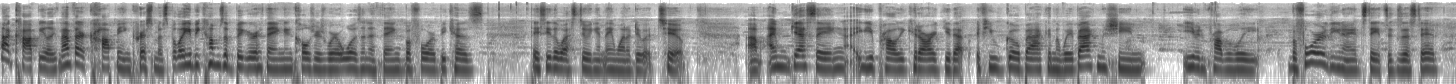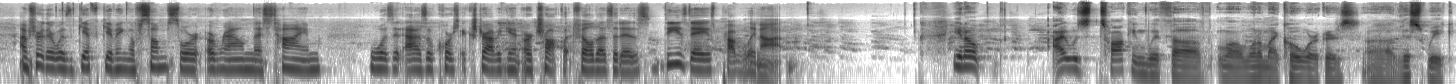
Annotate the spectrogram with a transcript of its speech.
not copy like not they're copying Christmas, but like it becomes a bigger thing in cultures where it wasn't a thing before because they see the West doing it and they want to do it too. Um, I'm guessing you probably could argue that if you go back in the way back machine, even probably before the United States existed, I'm sure there was gift giving of some sort around this time. Was it as, of course, extravagant or chocolate filled as it is these days? Probably not. You know, I was talking with uh, well, one of my coworkers uh, this week,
